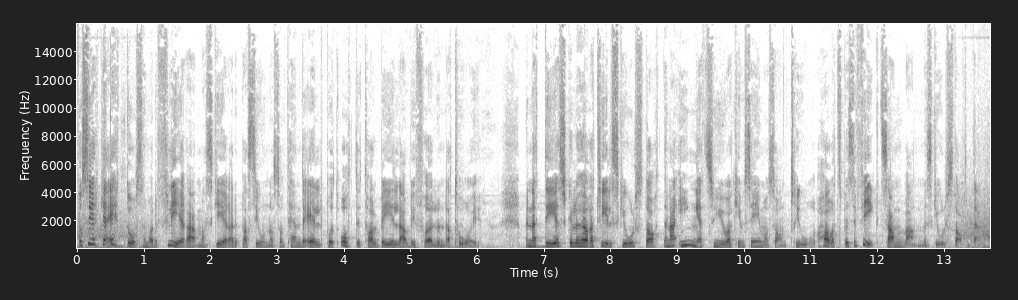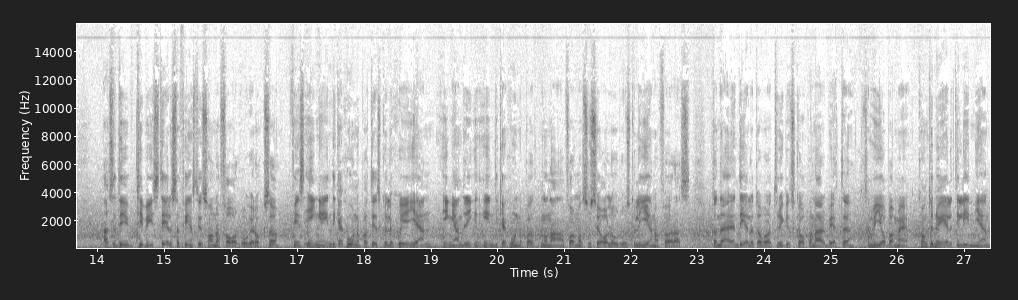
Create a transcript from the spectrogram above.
För cirka ett år sedan var det flera maskerade personer som tände eld på ett 80-tal bilar vid Frölunda torg. Men att det skulle höra till skolstarten är inget som Joakim Simonsson tror har ett specifikt samband med skolstarten. Alltså det, till viss del så finns det ju sådana farhågor också. Det finns inga indikationer på att det skulle ske igen. Inga indikationer på att någon annan form av social oro skulle genomföras. Utan det här är en del av vårt trygghetsskapande arbete som vi jobbar med kontinuerligt i linjen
